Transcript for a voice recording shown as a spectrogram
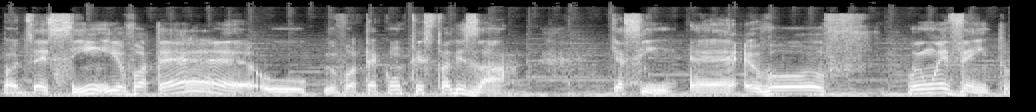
Pode ser sim, e eu vou até eu vou até contextualizar que assim é, eu vou foi um evento.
